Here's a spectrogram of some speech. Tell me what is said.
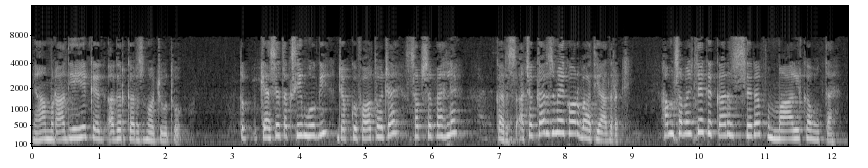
یہاں مراد یہی ہے کہ اگر قرض موجود ہو، تو کیسے تقسیم ہوگی؟ جب کوئی فوت ہو جائے، سب سے پہلے قرض۔ اچھا قرض میں ایک اور بات یاد رکھے ہم سمجھتے ہیں کہ قرض صرف مال کا ہوتا ہے،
